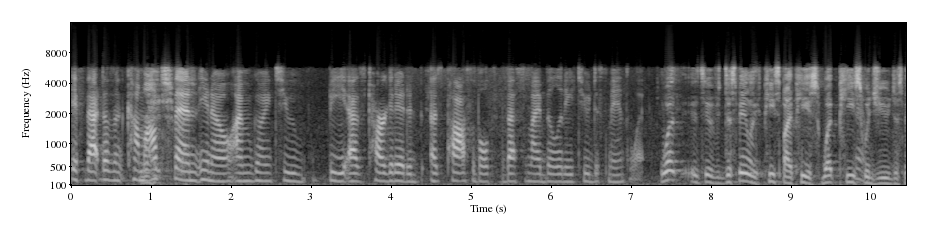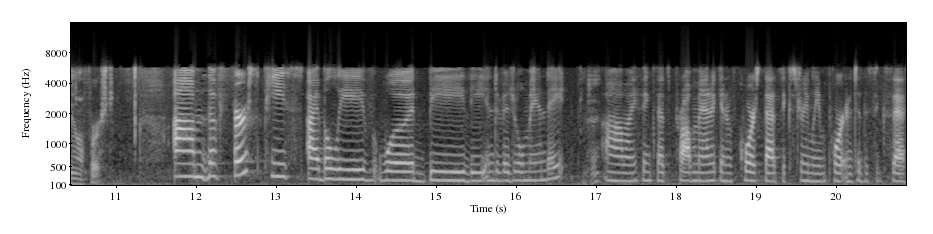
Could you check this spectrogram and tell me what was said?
If that doesn't come Right, up, then, you know, I'm going to be as targeted as possible to the best of my ability to dismantle it. What if dismantling piece by piece? What piece Yeah. would you dismantle first? Um, the first piece, I believe, would be the individual mandate. Okay. Um, I think that's problematic, and of course, that's extremely important to the success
